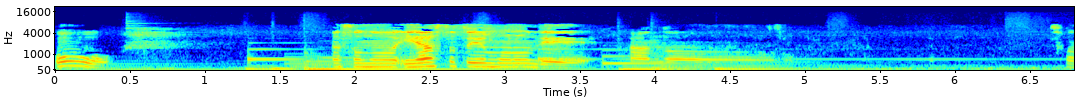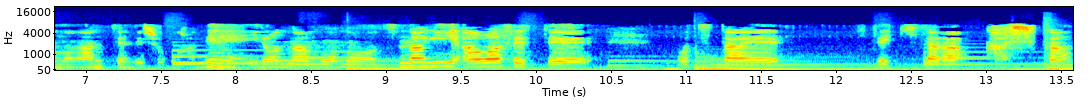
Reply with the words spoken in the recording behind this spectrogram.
をそのイラストというものであのその何て言うんでしょうかねいろんなものをつなぎ合わせてお伝えできたら可視化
